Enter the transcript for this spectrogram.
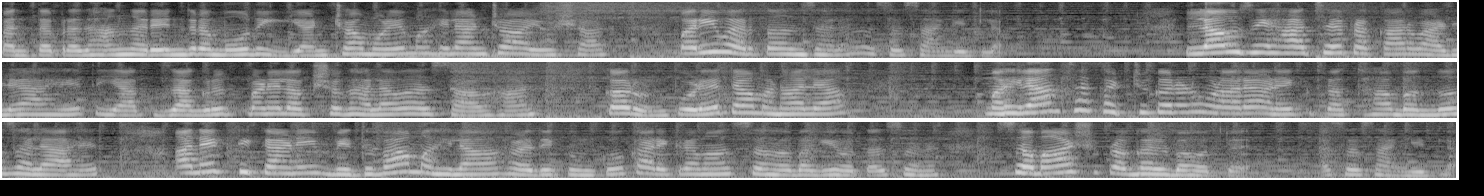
पंतप्रधान नरेंद्र मोदी यांच्यामुळे महिलांच्या आयुष्यात परिवर्तन झालं असं सांगितलं. लव जेहाचे प्रकार वाढले आहेत यात जागृतपणे लक्ष घालावं असं आवाहन करून पुढे त्या म्हणाल्या महिलांचे खच्चीकरण होणाऱ्या अनेक प्रथा बंद झाल्या आहेत. अनेक ठिकाणी विधवा महिला हळदी कुंकू कार्यक्रमात सहभागी होत असून समाज प्रगल्भ होतोय. असं सांगितलं.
